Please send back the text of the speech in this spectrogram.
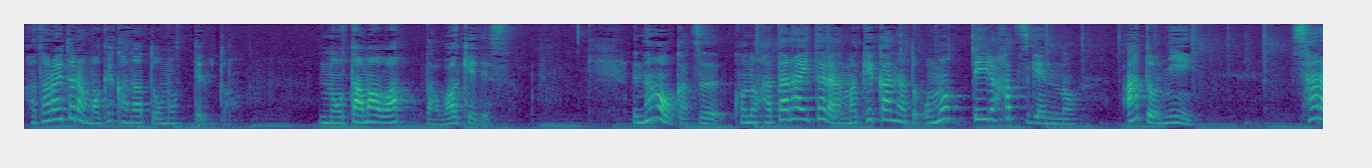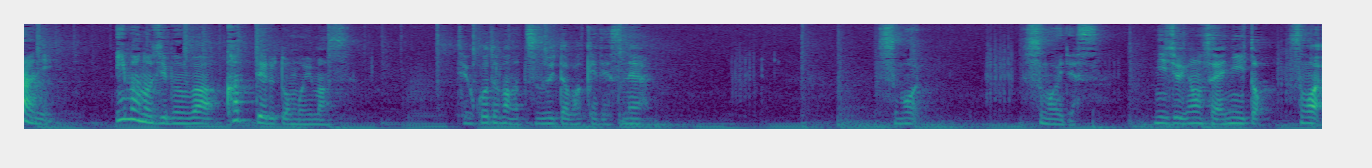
働いたら負けかなと思ってると。のたまわったわけです。なおかつこの働いたら負けかなと思っている発言の後にさらに今の自分は勝ってると思います。っていう言葉が続いたわけですね。すごい。すごいです。24歳ニート。すごい。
